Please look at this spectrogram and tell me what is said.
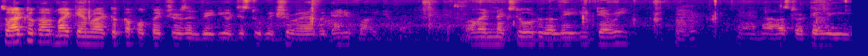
So I took out my camera. I took a couple pictures and video just to make sure I have identified. I went next door to the lady Terry, and I asked her, "Terry,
